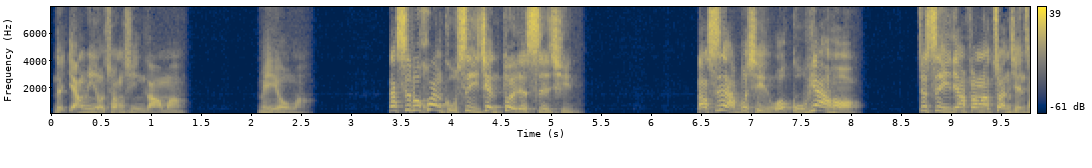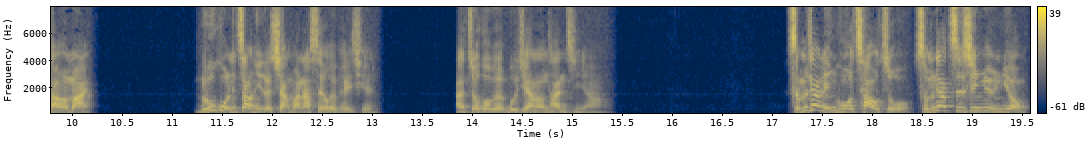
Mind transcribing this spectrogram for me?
你的阳明有创新高吗？没有吗？那是不是换股是一件对的事情？老师啊，不行，我股票吼，就是一定要放到赚钱才会卖。如果你照你的想法，那谁会赔钱？啊，做股票不讲用探钱啊？什么叫灵活操作？什么叫资金运用？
